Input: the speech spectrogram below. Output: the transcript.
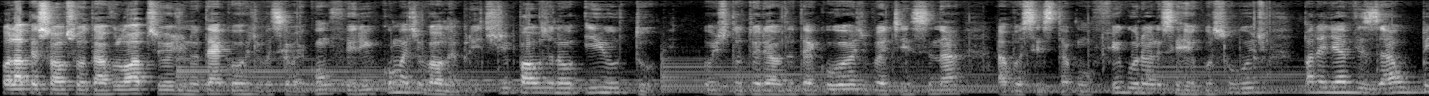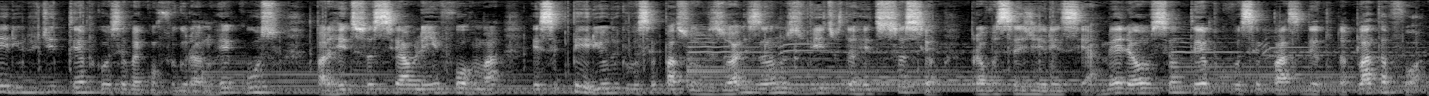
Olá pessoal, eu sou o Otávio Lopes e hoje no TechWord você vai conferir como ativar o lembrete de pausa no YouTube. Hoje o tutorial do TechWord vai te ensinar a você estar configurando esse recurso útil para lhe avisar o período de tempo que você vai configurar no recurso para a rede social lhe informar esse período que você passou visualizando os vídeos da rede social para você gerenciar melhor o seu tempo que você passa dentro da plataforma.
